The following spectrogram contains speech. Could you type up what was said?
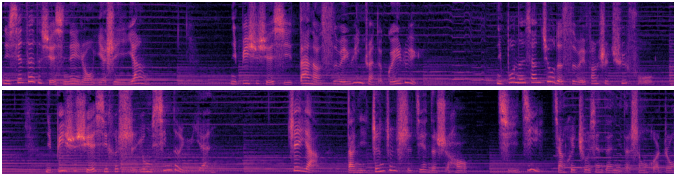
你现在的学习内容也是一样，你必须学习大脑思维运转的规律。你不能向旧的思维方式屈服，你必须学习和使用新的语言。这样，当你真正实践的时候，奇迹将会出现在你的生活中。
